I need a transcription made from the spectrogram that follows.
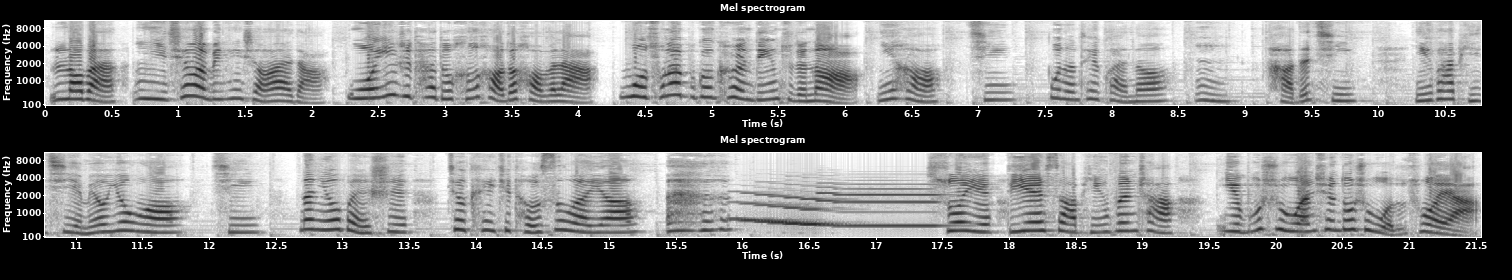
老板，你千万别听小爱的，我一直态度很好的，好不啦？我从来不跟客人顶嘴的呢。你好，亲，不能退款呢。嗯，好的，亲，您发脾气也没有用哦，亲，那你有本事就可以去投诉我哟。所以 DSR 评分差也不是完全都是我的错呀，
